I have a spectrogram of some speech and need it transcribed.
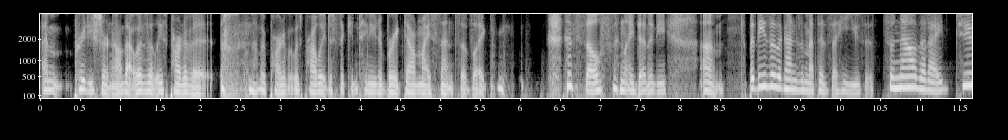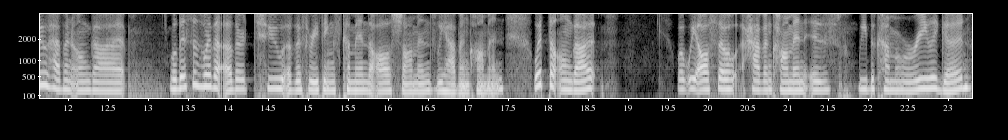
I'm pretty sure now that was at least part of it. Another part of it was probably just to continue to break down my sense of like self and identity. Um, but these are the kinds of methods that he uses. So now that I do have an ongod, well, this is where the other two of the three things come in that all shamans we have in common. With the ongod, what we also have in common is we become really good,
